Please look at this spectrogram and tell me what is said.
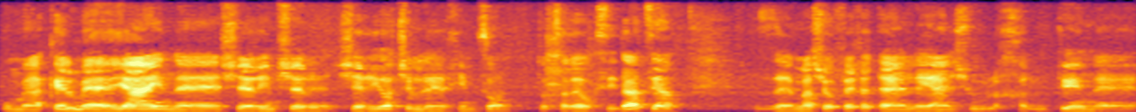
הוא מעכל מיין אה, שאריות של חמצון, תוצרי אוקסידציה. זה מה שהופך את היין ליין שהוא לחלוטין אה,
